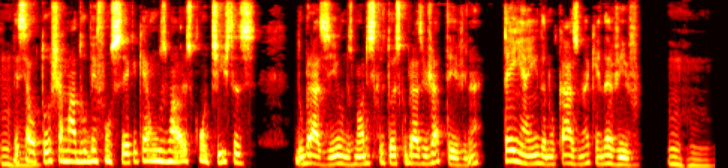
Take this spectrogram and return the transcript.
uhum. desse autor chamado Rubem Fonseca, que é um dos maiores contistas do Brasil, um dos maiores escritores que o Brasil já teve, né? Tem ainda, no caso, né? Que ainda é vivo. Uhum.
